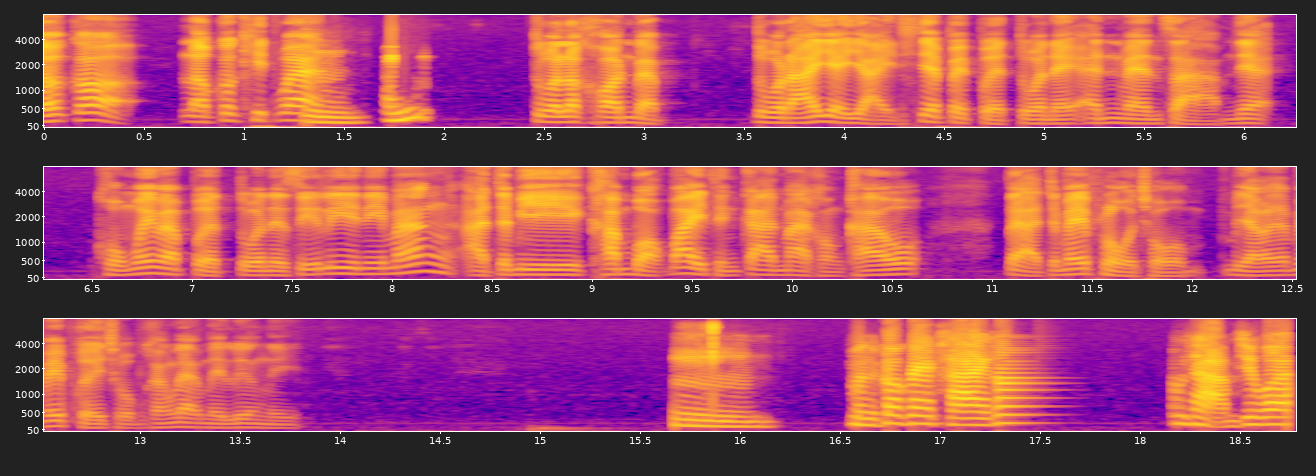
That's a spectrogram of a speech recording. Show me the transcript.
แล้วก็เราก็คิดว่าอืมอันนี้ตัวละครแบบตัวร้ายใหญ่ ๆ ที่จะไปเปิดตัวใน Ant-Man สามเนี่ย คงไม่มาเปิดตัวในซีรีส์นี้มั้ง อาจจะมีคำบอกใบ้ถึงการมาของเขา แต่อาจจะไม่โผล่โฉมยังจะไม่เผยโฉมครั้งแรกในเรื่องนี้ อืม มันก็คล้ายๆก็คำถามที่ว่า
